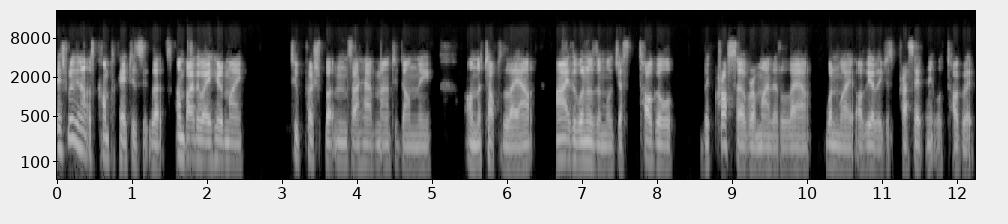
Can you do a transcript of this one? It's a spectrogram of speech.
It's really not as complicated as it looks. And by the way, here are my two push buttons I have mounted on the on the top of the layout. Either one of them will just toggle the crossover on my little layout one way or the other. Just press it and it will toggle it.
